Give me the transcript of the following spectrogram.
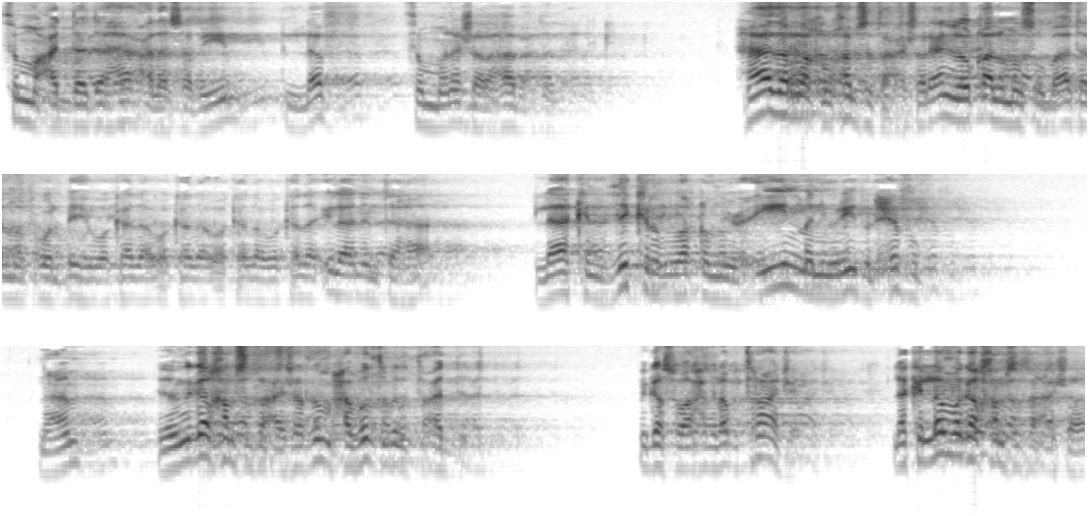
ثم عددها على سبيل اللف ثم نشرها بعد ذلك. هذا الرقم خمسة عشر يعني لو قال المنصوبات المفعول به وكذا وكذا وكذا وكذا إلى أن انتهى. لكن ذكر الرقم يعين من يريد الحفظ. نعم؟ إذا قال خمسة عشر ثم حفظت بدأت تعدد. نقص واحد لا بتراجع. لكن لو ما قال خمسة عشر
